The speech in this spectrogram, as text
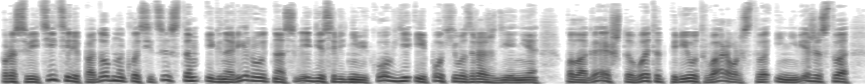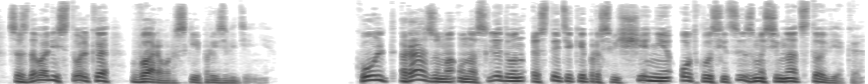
Просветители, подобно классицистам, игнорируют наследие Средневековья и эпохи Возрождения, полагая, что в этот период варварства и невежества создавались только варварские произведения. Культ разума унаследован эстетикой просвещения от классицизма XVII века,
